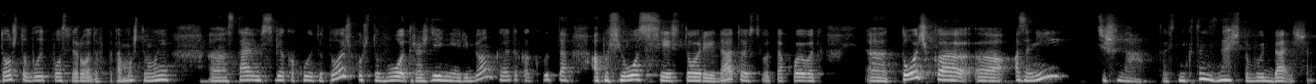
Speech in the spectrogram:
то, что будет после родов, потому что мы э, ставим себе какую-то точку, что вот рождение ребенка это какой-то апофеоз всей истории, да, то есть вот такой вот э, точка, э, а за ней тишина, то есть никто не знает, что будет дальше.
